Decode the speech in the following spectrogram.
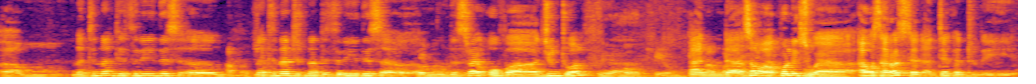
um, 1993. This uh, 1993. This uh, um, the strike over June 12th. Yeah. Okay, okay. And uh, some of our colleagues were. I was arrested and taken to the.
